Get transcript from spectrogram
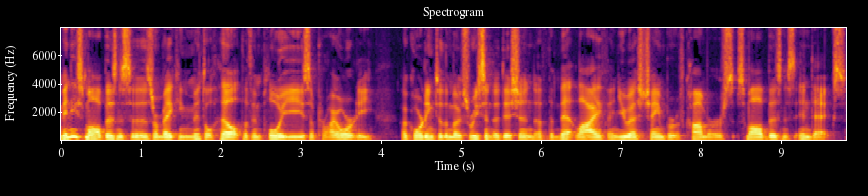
Many small businesses are making mental health of employees a priority, according to the most recent edition of the MetLife and U.S. Chamber of Commerce Small Business Index.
